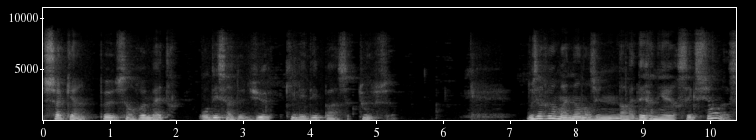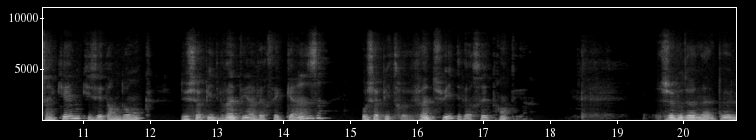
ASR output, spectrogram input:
chacun peut s'en remettre au dessein de Dieu qui les dépasse tous. Nous arrivons maintenant dans, la dernière section, la cinquième, qui s'étend donc du chapitre 21, verset 15 au chapitre 28, verset 31. Je vous donne un peu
